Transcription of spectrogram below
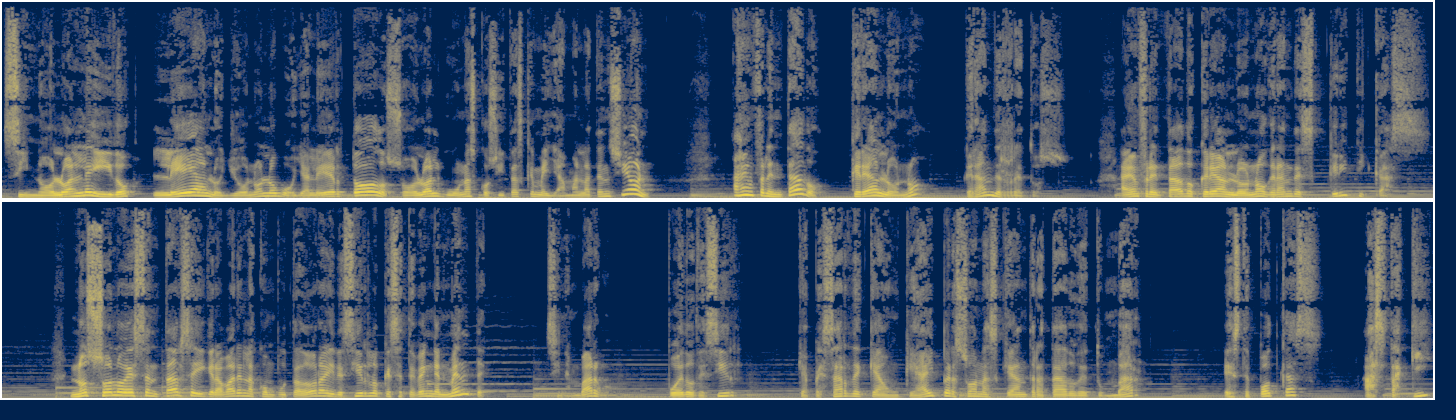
Si no lo han leído, léanlo, yo no lo voy a leer todo, solo algunas cositas que me llaman la atención. Ha enfrentado, créanlo o no, grandes retos. Ha enfrentado, créanlo o no, grandes críticas. No solo es sentarse y grabar en la computadora y decir lo que se te venga en mente. Sin embargo, puedo decir que a pesar de que aunque hay personas que han tratado de tumbar este podcast, hasta aquí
